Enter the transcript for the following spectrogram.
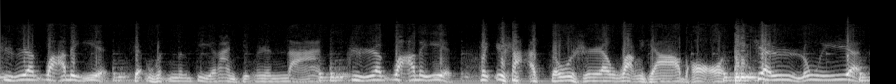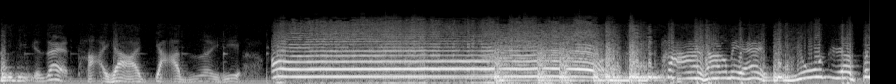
直刮的天昏地暗惊人胆，直刮的飞沙走石往下跑。乾隆爷立在塔下加仔细，哦，塔上面有只白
